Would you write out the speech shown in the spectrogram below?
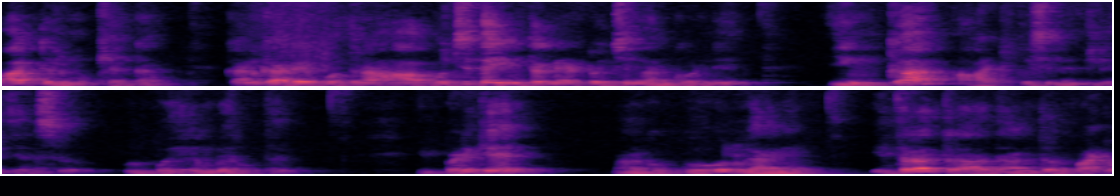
పార్టీలు ముఖ్యంగా. కనుక రేపొద్దున ఆ ఉచిత ఇంటర్నెట్ వచ్చిందనుకోండి ఇంకా ఆర్టిఫిషియల్ ఇంటెలిజెన్స్ ఉపయోగం పెరుగుతుంది. ఇప్పటికే మనకు గూగుల్ కానీ ఇతరత్ర దాంతో పాటు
